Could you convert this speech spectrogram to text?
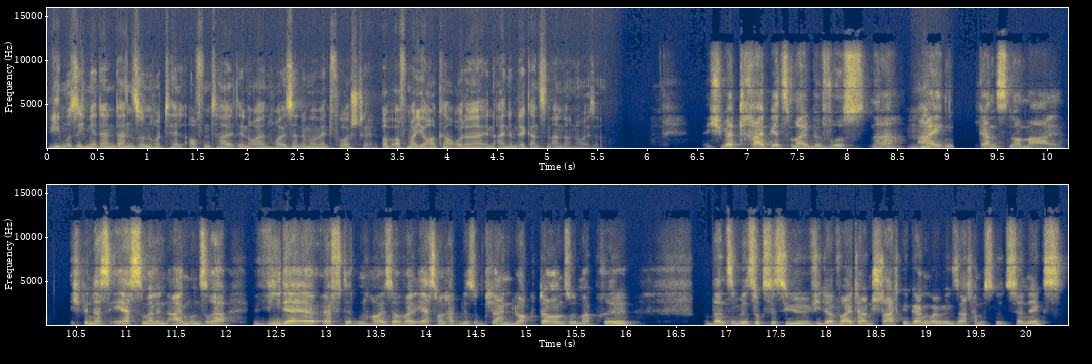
Wie muss ich mir dann dann so einen Hotelaufenthalt in euren Häusern im Moment vorstellen? Ob auf Mallorca oder in einem der ganzen anderen Häuser? Ich übertreibe jetzt mal bewusst, ne? Mhm. Eigentlich ganz normal. Ich bin das erste Mal in einem unserer wieder eröffneten Häuser, weil erstmal hatten wir so einen kleinen Lockdown, so im April. Und dann sind wir sukzessive wieder weiter an den Start gegangen, weil wir gesagt haben, es nützt ja nichts.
